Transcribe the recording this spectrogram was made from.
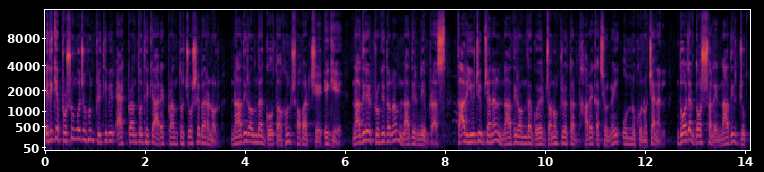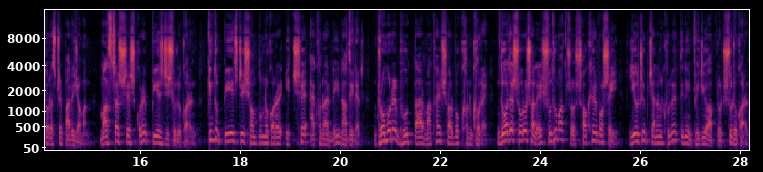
এদিকে প্রসঙ্গ যখন পৃথিবীর এক প্রান্ত থেকে আরেক প্রান্ত চষে বেড়ানোর নাদির অন দ্য গো তখন সবার চেয়ে এগিয়ে। নাদিরের প্রকৃত নাম নাদির নিব্রাস। তার YouTube channel Nadir on the গোয়ের জনপ্রিয়তার ধারে কাছেও নেই অন্য কোনো চ্যানেল। দু হাজার দশ সালে নাদির যুক্তরাষ্ট্রে পাড়ি জমান, মাস্টার্স শেষ করে পিএইচডি শুরু করেন। কিন্তু পিএইচডি সম্পূর্ণ করার ইচ্ছে এখন আর নেই নাদিরের। ভ্রমণের ভূত তার মাথায় সর্বক্ষণ ঘোরে। দু হাজার ষোলো সালে শুধুমাত্র শখের বসেই ইউটিউব চ্যানেল খুলে তিনি ভিডিও আপলোড শুরু করেন।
